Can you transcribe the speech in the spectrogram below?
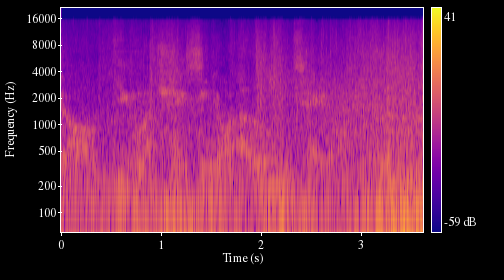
dog. You are chasing your own tail.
